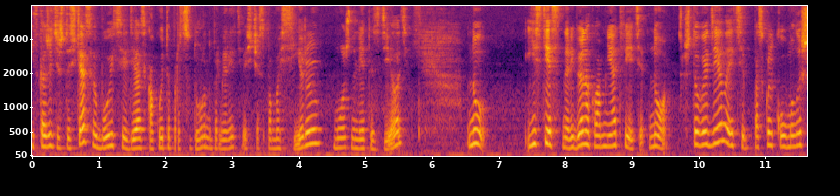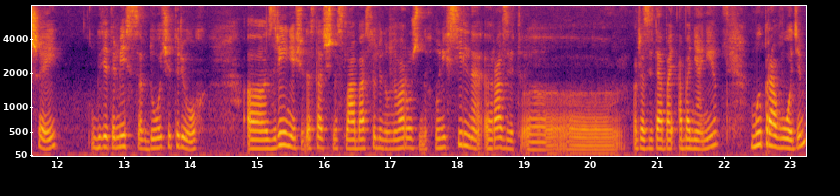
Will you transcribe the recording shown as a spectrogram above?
и скажите, что сейчас вы будете делать какую-то процедуру, например, я тебя сейчас помассирую, можно ли это сделать. Ну, естественно, ребенок вам не ответит, но что вы делаете, поскольку у малышей где-то месяцев до четырех зрение еще достаточно слабое, особенно у новорожденных, но у них сильно развит, э, развито обоняние. Мы проводим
